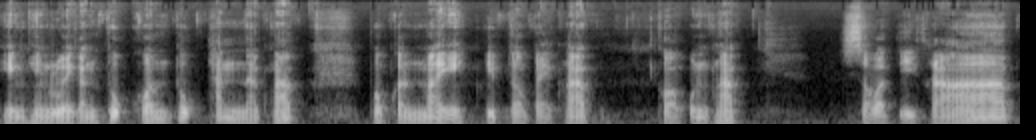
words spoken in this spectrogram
เฮงเฮงรวยกันทุกคนทุกท่านนะครับ พบกันใหม่คลิปต่อไปครับ ขอบคุณครับ สวัสดีครับ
